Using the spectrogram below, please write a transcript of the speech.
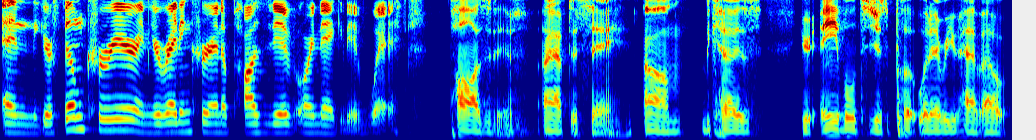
and your film career and your writing career in a positive or negative way? Positive, I have to say, um, because you're able to just put whatever you have out,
